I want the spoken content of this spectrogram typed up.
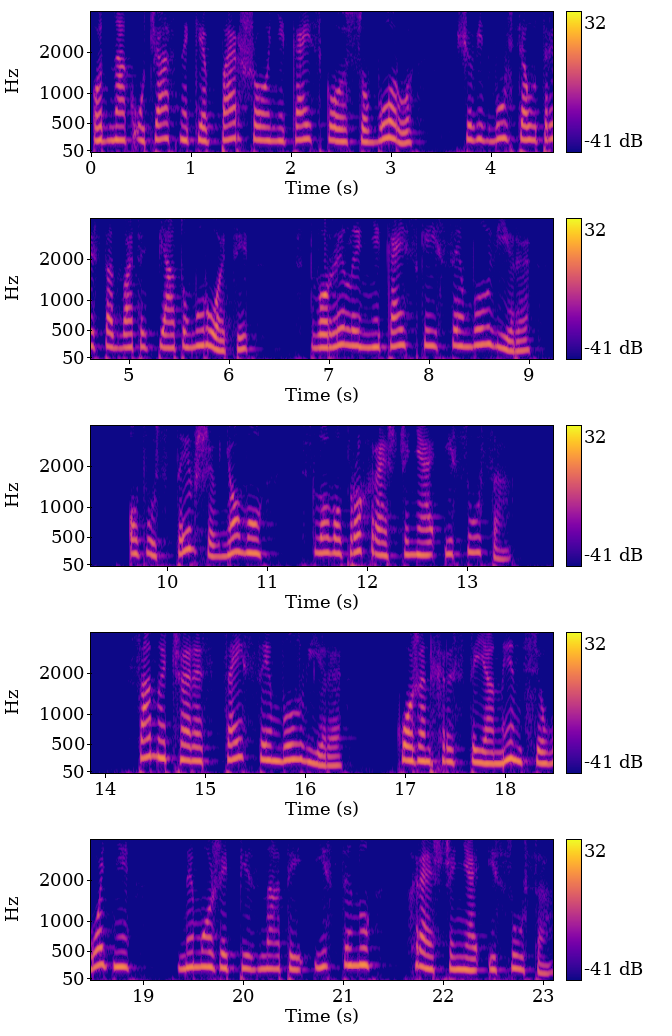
Однак учасники Першого Нікейського собору, що відбувся у 325 році, створили нікейський символ віри, опустивши в ньому слово про хрещення Ісуса. Саме через цей символ віри кожен християнин сьогодні не може пізнати істину хрещення Ісуса.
